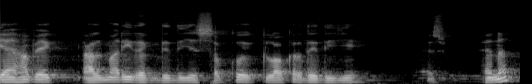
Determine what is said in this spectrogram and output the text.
या यहाँ पे एक अलमारी रख दे दीजिए, सबको एक लॉकर दे दीजिए। है ना?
